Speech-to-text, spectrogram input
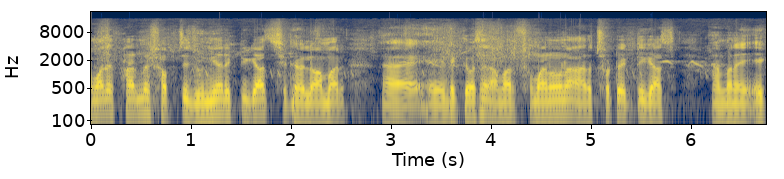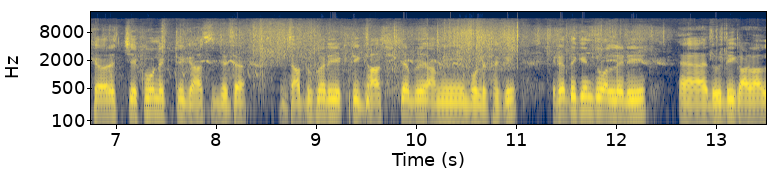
আমাদের ফার্মের সবচেয়ে জুনিয়র একটি গাছ, সেটা হলো আমার দেখতে পাচ্ছেন আমার সমানও না আর ছোট একটি গাছ। মানে একেবারে চেকুন একটি গাছ যেটা জাদুকারী একটি গাছ হিসাবে আমি বলে থাকি। এটাতে কিন্তু অলরেডি দুইটি কাঁড়াল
